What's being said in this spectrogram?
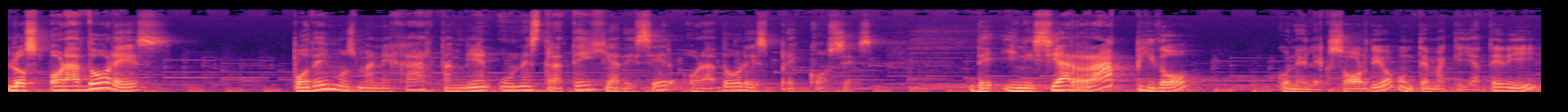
Los oradores podemos manejar también una estrategia de ser oradores precoces, de iniciar rápido con el exordio, un tema que ya te di,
